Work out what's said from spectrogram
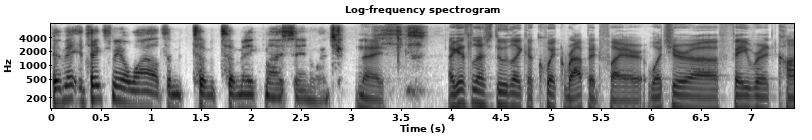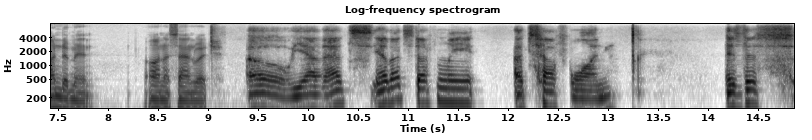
it, it takes me a while to, to to make my sandwich. Nice. I guess let's do like a quick rapid fire. What's your uh, favorite condiment on a sandwich? Oh yeah, that's yeah, that's definitely a tough one. Is this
